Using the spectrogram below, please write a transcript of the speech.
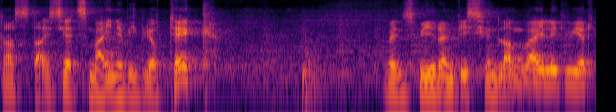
Das da ist jetzt meine Bibliothek. Wenn es mir ein bisschen langweilig wird,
